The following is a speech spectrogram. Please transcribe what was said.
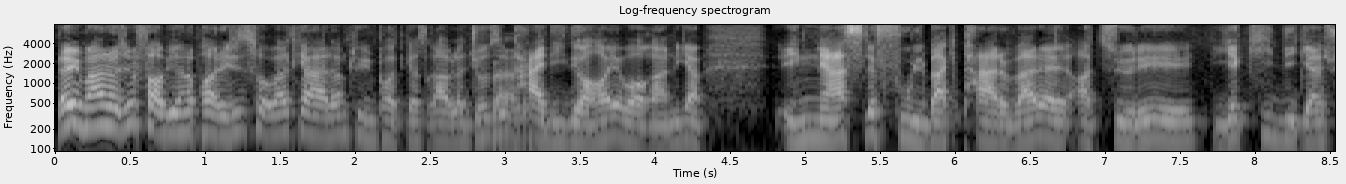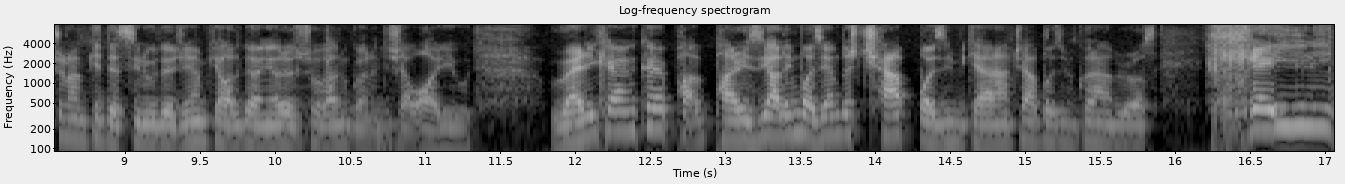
ببین من راجع به فابیانو پاریزی صحبت کردم تو این پادکست قبلا جزء بله. پدیده های واقعا میگم. این نسل فولبک پرور اتسوری یکی دیگه شون هم که دسینودوجی هم که حالا دانیال رو صحبت می‌کنه دیشب عالی بود. ولی که پاریزی حالا این بازی هم داشت چپ بازی می‌کرد هم چپ بازی می‌کنه هم راست. خیلی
